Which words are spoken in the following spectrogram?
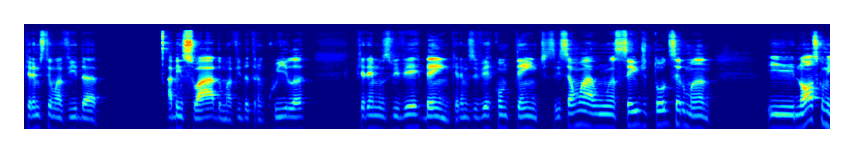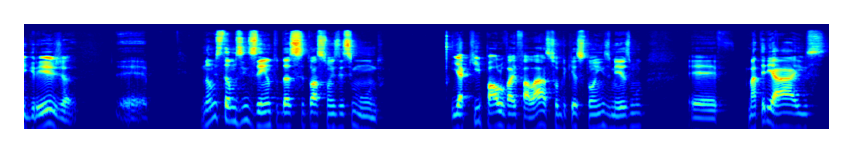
queremos ter uma vida abençoada, uma vida tranquila, queremos viver bem, queremos viver contentes. Isso é uma, um anseio de todo ser humano. E nós, como igreja, é, não estamos isentos das situações desse mundo. E aqui Paulo vai falar sobre questões mesmo é, materiais,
